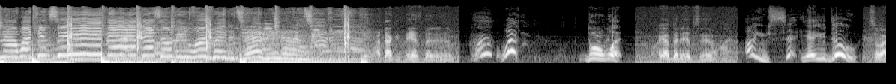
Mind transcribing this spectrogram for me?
Now I can see that there's only one way to tear it up. I thought I could dance better than him. Huh? What? Doing what? I got better hips than him. Oh, you sick? Yeah, you do. So I,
